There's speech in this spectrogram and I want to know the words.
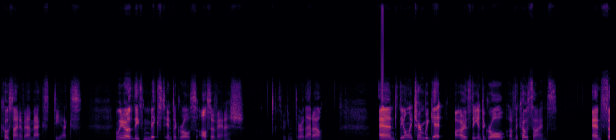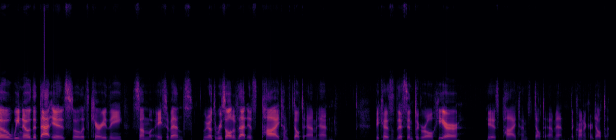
cosine of mx dx. And we know that these mixed integrals also vanish, so we can throw that out. And the only term we get is the integral of the cosines. And so we know that that is, so let's carry the sum a sub n's. We know the result of that is pi times delta mn. Because this integral here is pi times delta mn, the Kronecker delta.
